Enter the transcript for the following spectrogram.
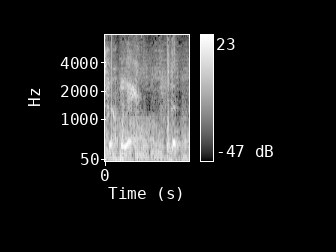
Falcon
